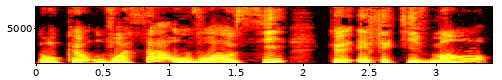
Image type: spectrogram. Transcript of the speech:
Donc euh, on voit ça, on voit aussi que effectivement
